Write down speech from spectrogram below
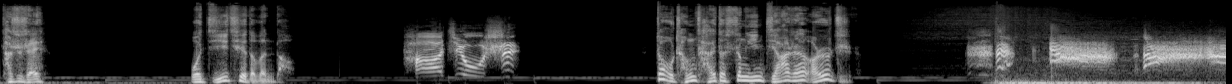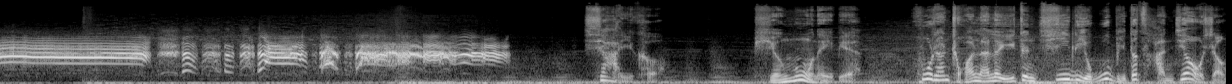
他是谁？我急切的问道。他就是赵成才的声音戛然而止。下一刻，屏幕那边忽然传来了一阵凄厉无比的惨叫声。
